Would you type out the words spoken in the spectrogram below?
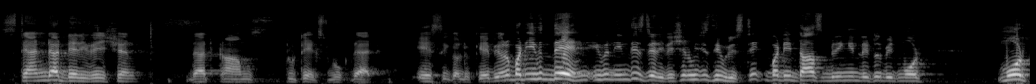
standard derivation that comes to textbook that S equal to KB but even then even in this derivation which is heuristic but it does bring in little bit more more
